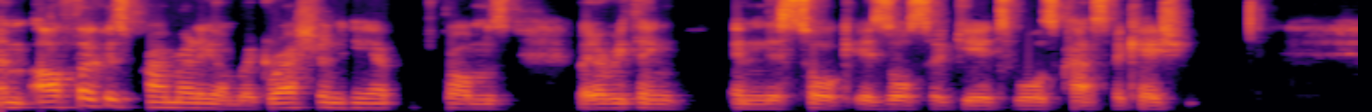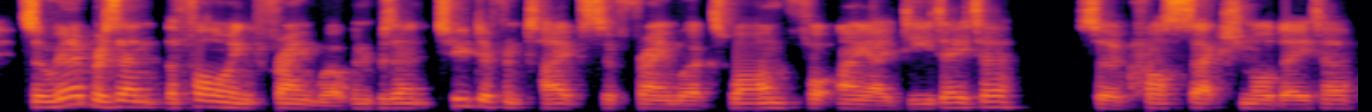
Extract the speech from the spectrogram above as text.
Um, I'll focus primarily on regression here problems, but everything in this talk is also geared towards classification. So we're going to present the following framework. We're going to present two different types of frameworks, one for IID data, so cross-sectional data,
